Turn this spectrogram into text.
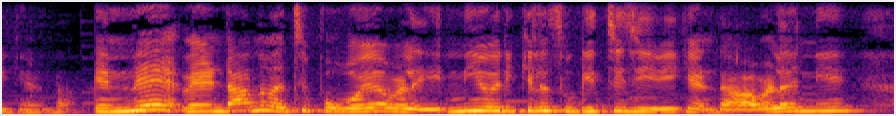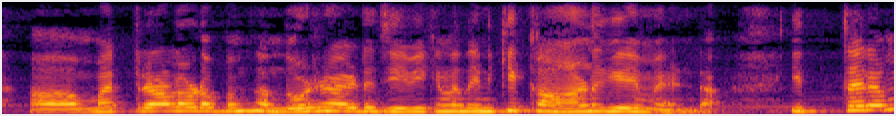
ജീവിക്കേണ്ട. എന്നെ വേണ്ടാന്ന് വെച്ച് പോയവളെ ഇനി ഒരിക്കലും സുഖിച്ച് ജീവിക്കേണ്ട. അവൾ ഇനി മറ്റൊരാളോടൊപ്പം സന്തോഷമായിട്ട് ജീവിക്കണത് എനിക്ക് കാണുകയും വേണ്ട. ഇത്തരം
